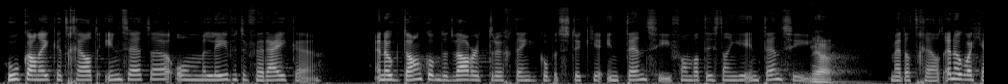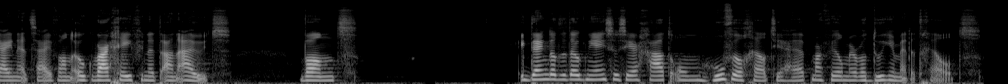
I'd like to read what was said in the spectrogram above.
hoe kan ik het geld inzetten om mijn leven te verrijken? En ook dan komt het wel weer terug, denk ik, op het stukje intentie. Van wat is dan je intentie ja, met dat geld? En ook wat jij net zei, van ook waar geef je het aan uit? Want ik denk dat het ook niet eens zozeer gaat om hoeveel geld je hebt, maar veel meer wat doe je met het geld.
